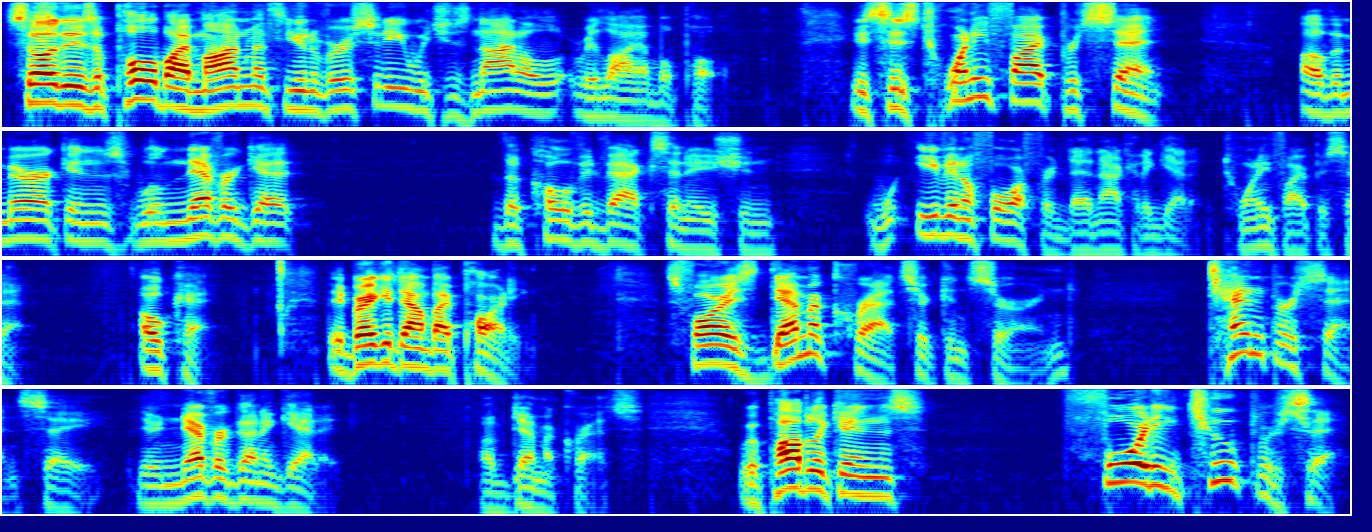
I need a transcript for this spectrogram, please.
So there's a poll by Monmouth University, which is not a reliable poll. It says 25% of Americans will never get the COVID vaccination, even if offered, they're not going to get it. 25%. Okay. They break it down by party. As far as Democrats are concerned, 10% say they're never going to get it of Democrats. Republicans, 42%.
